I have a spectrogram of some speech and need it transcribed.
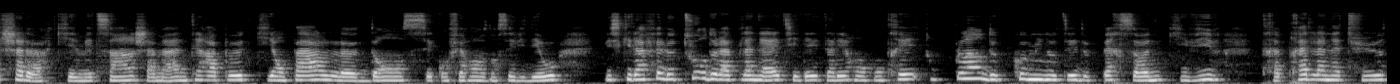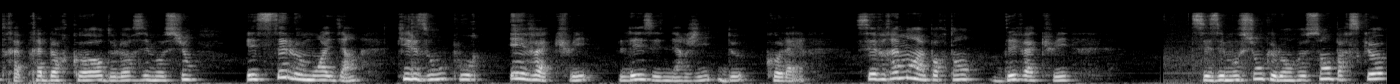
Chaleur, qui est médecin, chaman, thérapeute, qui en parle dans ses conférences, dans ses vidéos, puisqu'il a fait le tour de la planète, il est allé rencontrer tout plein de communautés de personnes qui vivent très près de la nature, très près de leur corps, de leurs émotions, et c'est le moyen qu'ils ont pour évacuer les énergies de colère. C'est vraiment important d'évacuer ces émotions que l'on ressent parce que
